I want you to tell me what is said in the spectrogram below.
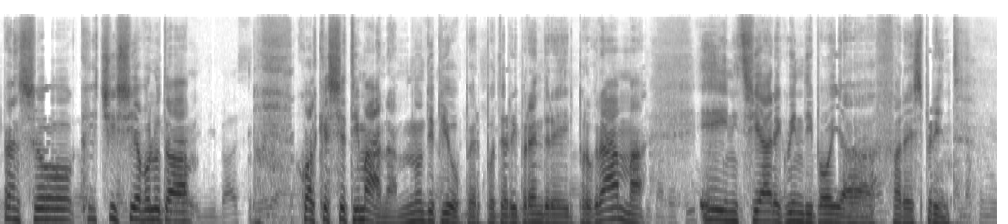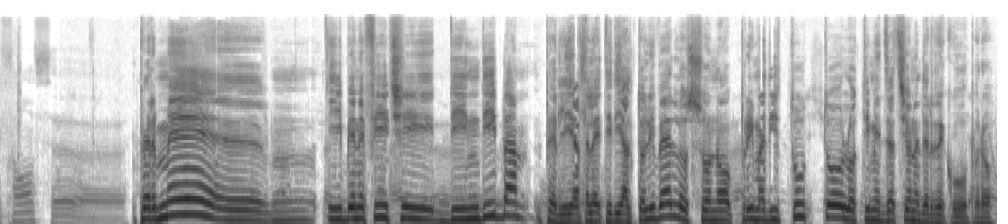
Penso che ci sia voluta qualche settimana, non di più, per poter riprendere il programma e iniziare quindi poi a fare sprint. Per me eh, i benefici di Indiba per gli atleti di alto livello sono prima di tutto l'ottimizzazione del recupero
